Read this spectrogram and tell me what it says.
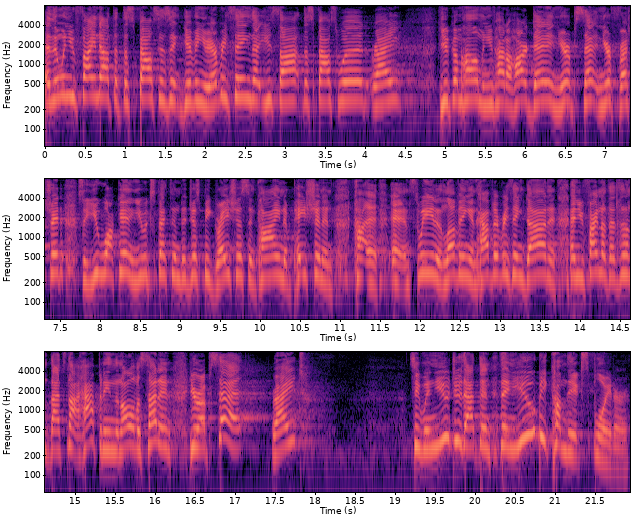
And then when you find out that the spouse isn't giving you everything that you thought the spouse would, right? You come home and you've had a hard day and you're upset and you're frustrated. So you walk in and you expect him to just be gracious and kind and patient and, and sweet and loving and have everything done. And, and you find out that that's not happening. Then all of a sudden you're upset, right? See, when you do that, then, then you become the exploiter.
